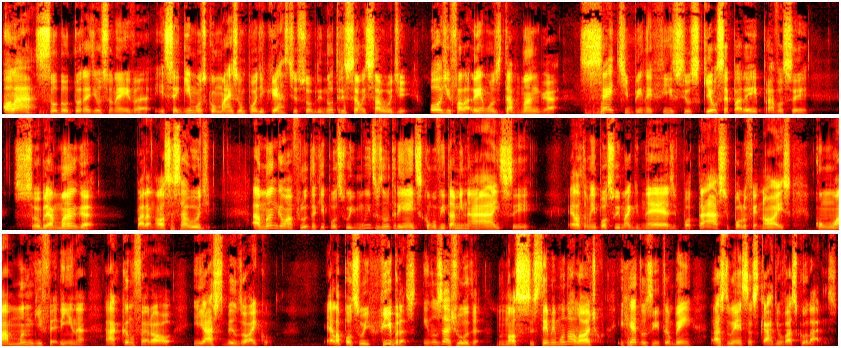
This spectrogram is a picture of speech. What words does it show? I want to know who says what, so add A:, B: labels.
A: Olá, sou Dr. Edilson Neiva e seguimos com mais um podcast sobre nutrição e saúde. Hoje falaremos da manga, sete benefícios que eu separei para você sobre a manga para a nossa saúde. A manga é uma fruta que possui muitos nutrientes, como vitamina A e C. Ela também possui magnésio, potássio, polifenóis, como a mangiferina, a canferol e ácido benzoico. Ela possui fibras e nos ajuda no nosso sistema imunológico e reduzir também as doenças cardiovasculares.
